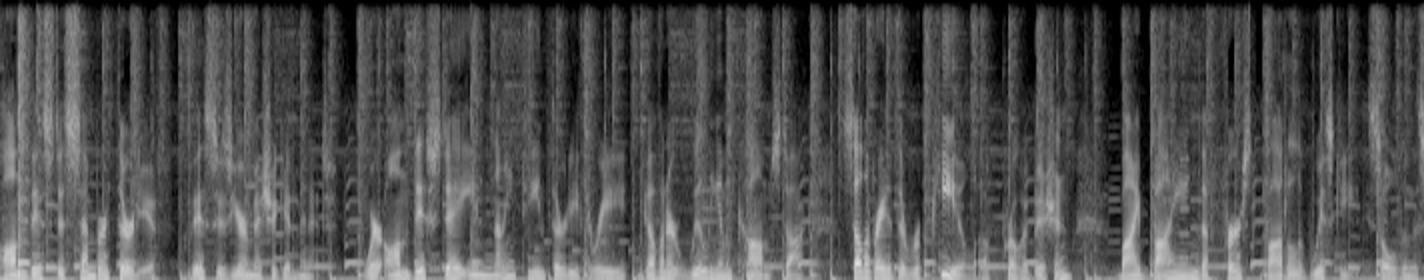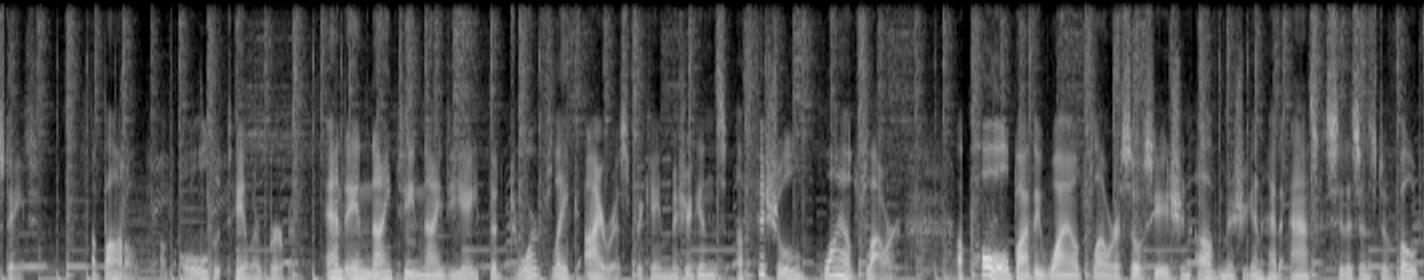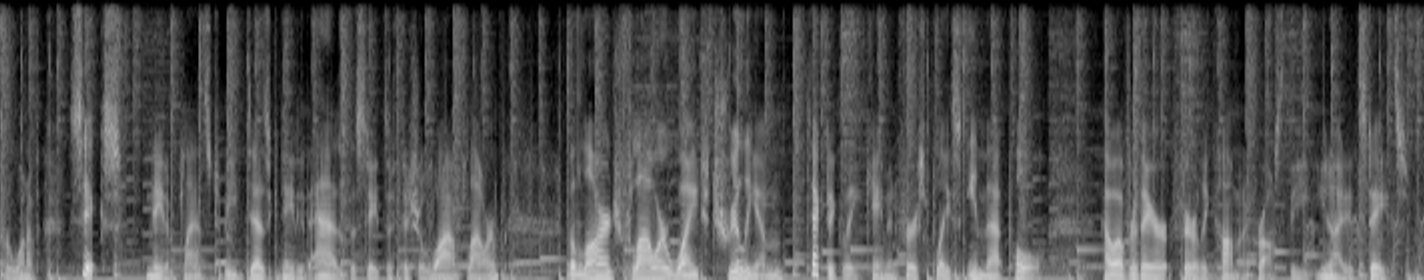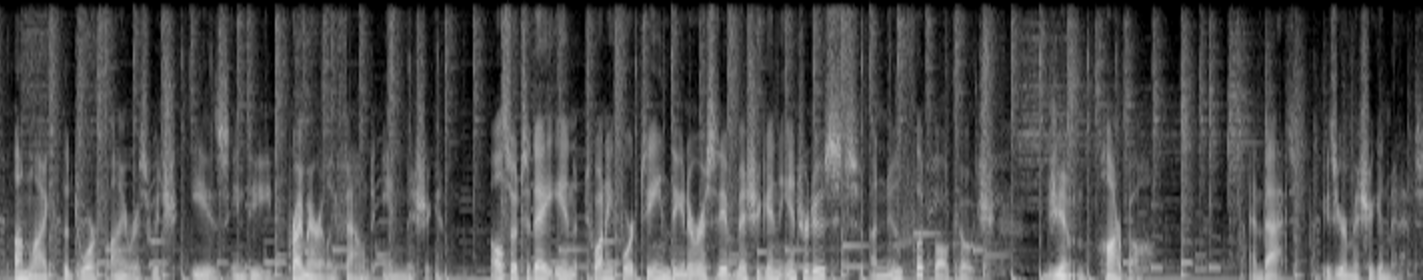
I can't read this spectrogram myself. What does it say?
On this December 30th, this is your Michigan Minute, where on this day in 1933, Governor William Comstock celebrated the repeal of prohibition by buying the first bottle of whiskey sold in the state a bottle of Old Taylor bourbon. And in 1998, the dwarf lake iris became Michigan's official wildflower. A poll by the Wildflower Association of Michigan had asked citizens to vote for one of six native plants to be designated as the state's official wildflower. The large flower white trillium technically came in first place in that poll. However, they are fairly common across the United States, unlike the dwarf iris, which is indeed primarily found in Michigan. Also, today in 2014, the University of Michigan introduced a new football coach, Jim Harbaugh. And that is your Michigan Minute.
